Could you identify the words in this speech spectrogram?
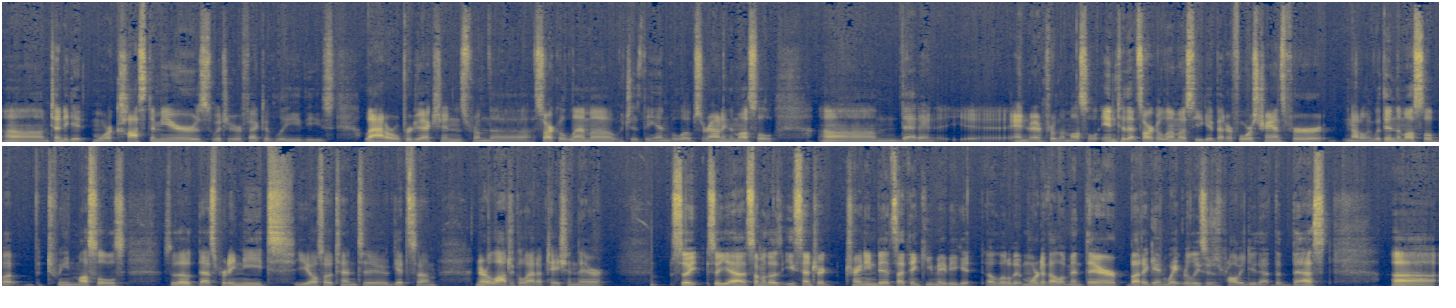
Um, tend to get more costameres, which are effectively these lateral projections from the sarcolemma, which is the envelope surrounding the muscle, um, that and, and from the muscle into that sarcolemma, so you get better force transfer not only within the muscle but between muscles. So that's pretty neat. You also tend to get some neurological adaptation there so so yeah, some of those eccentric training bits, I think you maybe get a little bit more development there. But again, weight releasers probably do that the best. Uh,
